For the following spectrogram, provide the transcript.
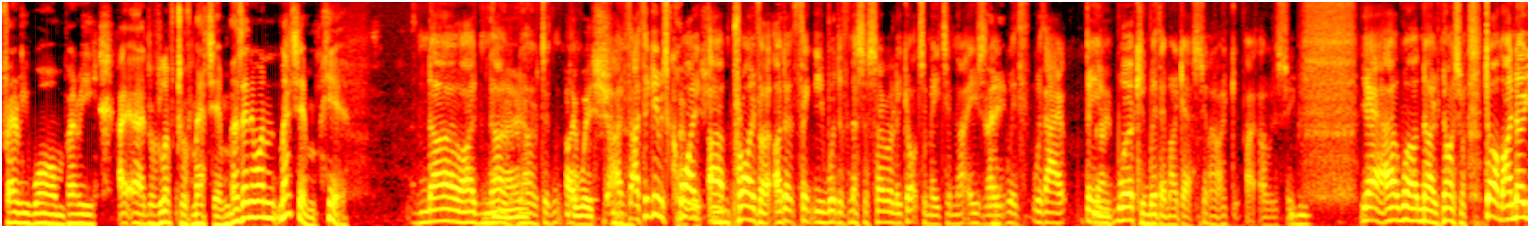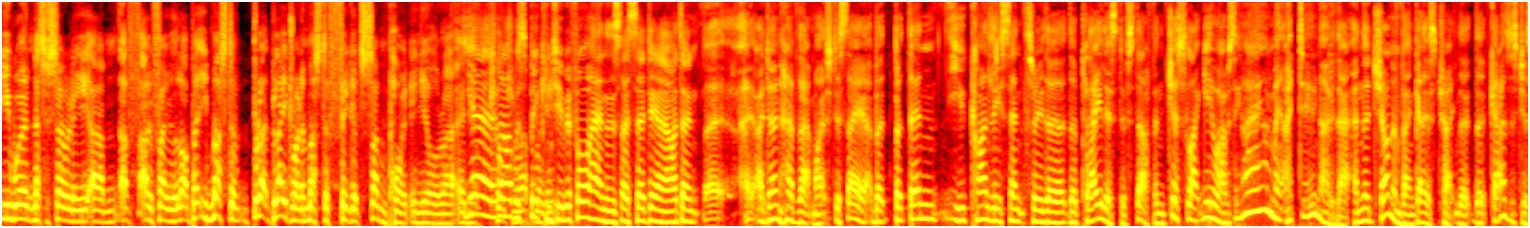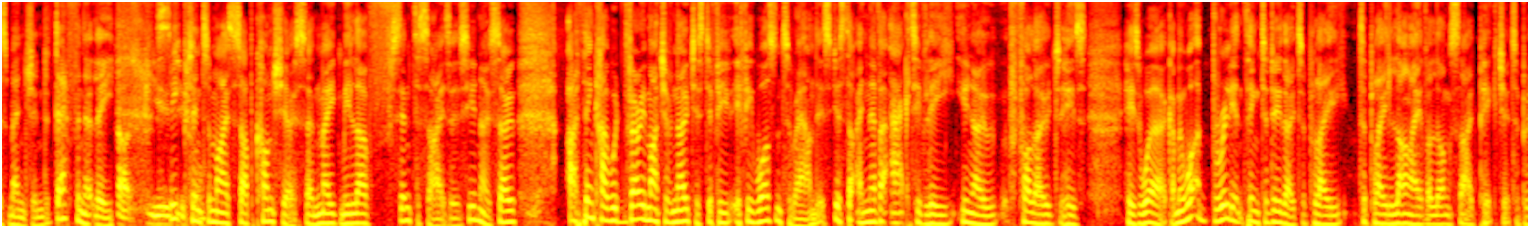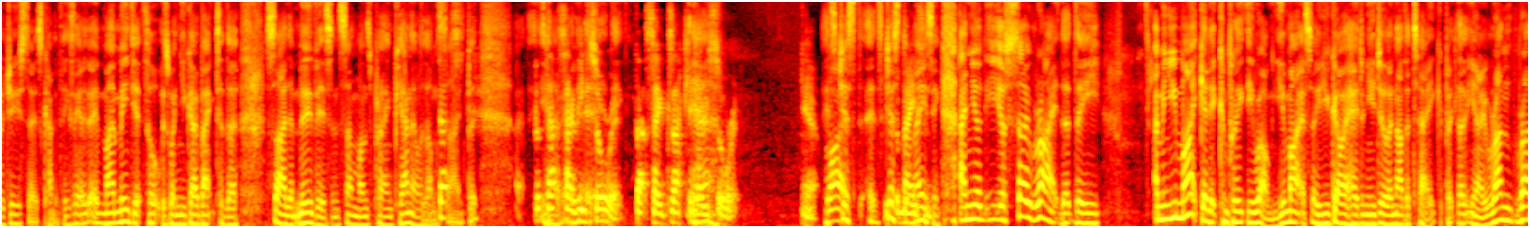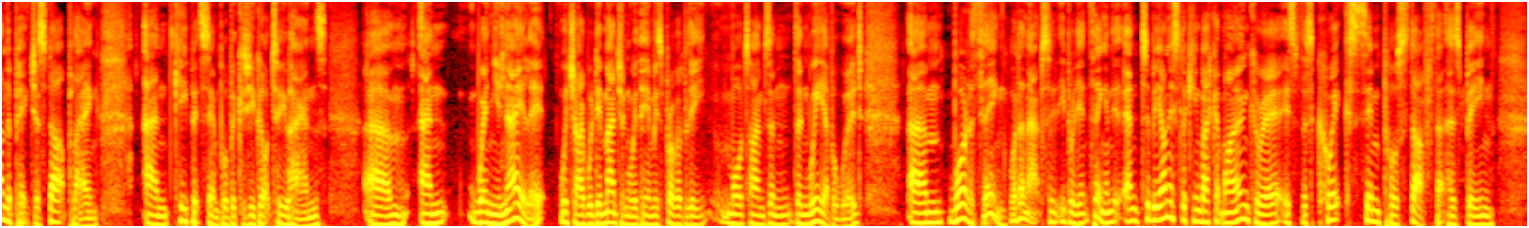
very warm, very. I, would have loved to have met him. Has anyone met him here? No, I no no, no didn't. I wish. I, I, think he was quite um, private. I don't think you would have necessarily got to meet him that easily right. with without being no. working with him. I guess you know. I, I would assume. Mm-hmm. Yeah, uh, well, no, nice one. Dom, I know you weren't necessarily um, au fait with a lot, but you must have Blade Runner must have figured some point in your uh, in yeah. Your I was speaking to you beforehand, and I said, you know, I don't, uh, I, I, don't have that much to say. But but then you kindly sent through the the playlist of stuff, and just like you, I was thinking, oh, hang on a minute, I do know that. And the Jon and Vangelis track that that Gaz has just mentioned definitely oh, seeped into my subconscious and made me love synthesizers. You know, so I think I would very much have noticed if he if he wasn't around. It's just that I never actively, you know, followed his his work. I mean, what a brilliant thing to do though to play to play live alongside picture to produce those kind of things. My immediate thought was when you go back to the silent movies and someone's playing piano alongside. That's, but, but that's know, how he it, saw it. it. That's exactly yeah. how he saw it. Yeah, it's right. just it's, it's just amazing. amazing. And you're you're so right that the I mean, you might get it completely wrong. You might so you go ahead and you do another take, but uh, you know, run run the picture, start playing, and keep it simple because you've got two hands. Um, and when you nail it, which I would imagine with him is probably more times than, than we ever would, um, what a thing! What an absolutely brilliant thing! And and to be honest, looking back at my own career, it's this quick, simple stuff that has been,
